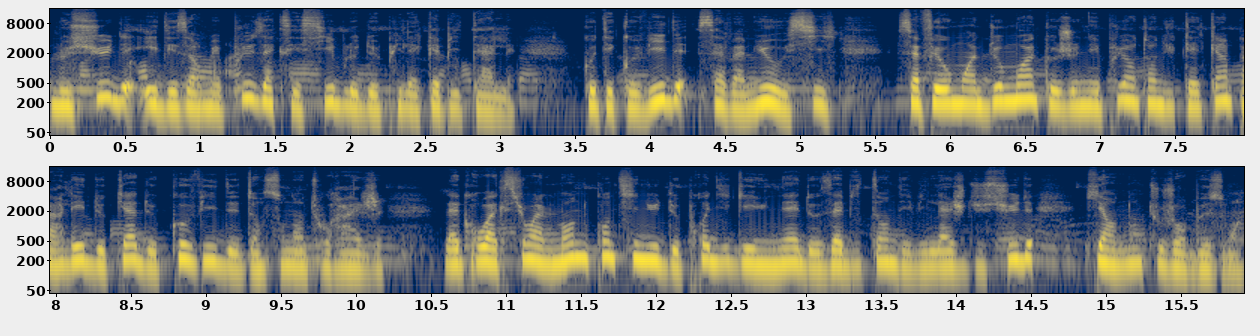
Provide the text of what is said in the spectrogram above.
Le sud est désormais plus accessible depuis la capitale. Côté Covid, ça va mieux aussi. Ça fait au moins deux mois que je n'ai plus entendu quelqu'un parler de cas de Covid dans son entourage l'agroaction allemande continue de prodiguer une aide aux habitants des villages du Sud qui en ont toujours besoin.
